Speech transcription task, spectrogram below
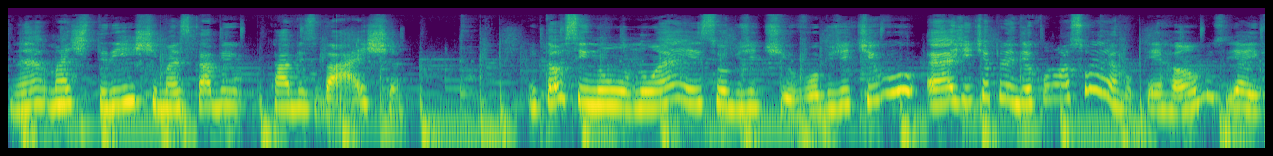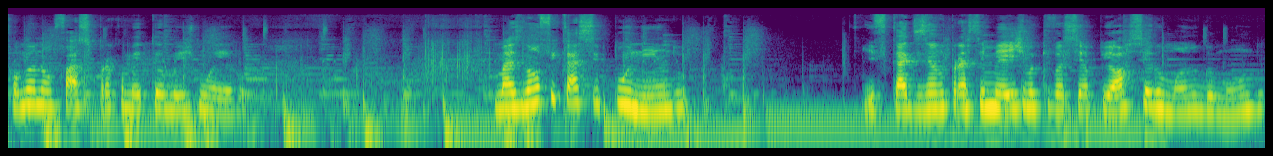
né? mais triste, mais cabe, cabisbaixa. Então, assim, não, não é esse o objetivo. O objetivo é a gente aprender com o nosso erro. Erramos, e aí, como eu não faço para cometer o mesmo erro? Mas não ficar se punindo e ficar dizendo para si mesmo que você é o pior ser humano do mundo,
